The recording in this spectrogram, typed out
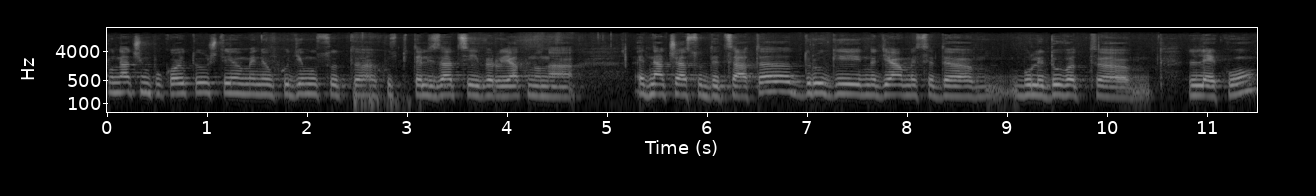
по начин по който ще имаме необходимост от хоспитализация и вероятно на една част от децата. Други, надяваме се, да боледуват леко.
